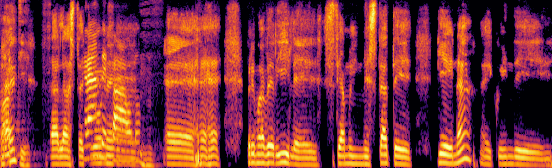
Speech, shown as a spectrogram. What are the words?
eh, dalla stagione eh, eh, primaverile, stiamo in estate piena e quindi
